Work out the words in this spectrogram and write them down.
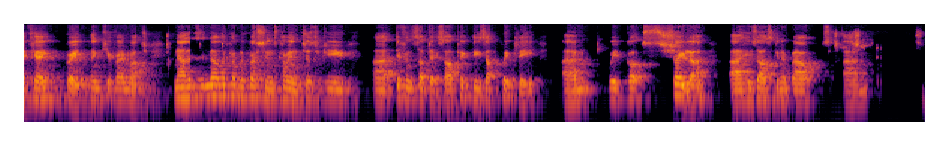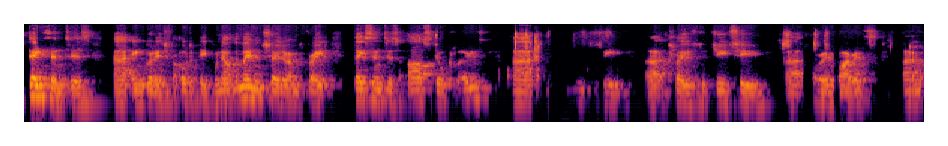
Okay, great. Thank you very much. Now, there's another couple of questions coming, just a few uh, different subjects. I'll pick these up quickly. Um, we've got Shola, uh, who's asking about um, day centres uh, in Greenwich for older people. Now, at the moment, Shola, I'm afraid day centres are still closed. Uh, to be uh, closed due to uh, coronavirus. Um,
